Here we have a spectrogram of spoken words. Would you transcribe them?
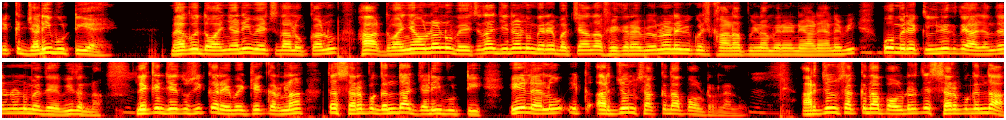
ਇੱਕ ਜੜੀ ਬੂਟੀ ਹੈ ਮੈਂ ਕੋਈ ਦਵਾਈਆਂ ਨਹੀਂ ਵੇਚਦਾ ਲੋਕਾਂ ਨੂੰ। ਹਾਂ ਦਵਾਈਆਂ ਉਹਨਾਂ ਨੂੰ ਵੇਚਦਾ ਜਿਨ੍ਹਾਂ ਨੂੰ ਮੇਰੇ ਬੱਚਿਆਂ ਦਾ ਫਿਕਰ ਹੈ ਵੀ ਉਹਨਾਂ ਨੇ ਵੀ ਕੁਝ ਖਾਣਾ ਪੀਣਾ ਮੇਰੇ ਨਿਆਣਿਆਂ ਨੇ ਵੀ। ਉਹ ਮੇਰੇ ਕਲੀਨਿਕ ਤੇ ਆ ਜਾਂਦੇ ਉਹਨਾਂ ਨੂੰ ਮੈਂ ਦੇ ਵੀ ਦਿੰਦਾ। ਲੇਕਿਨ ਜੇ ਤੁਸੀਂ ਘਰੇ ਬੈਠੇ ਕਰਨਾ ਤਾਂ ਸਰਪਗੰਧਾ ਜੜੀ ਬੂਟੀ ਇਹ ਲੈ ਲਓ ਇੱਕ ਅਰਜੁਨ ਸੱਕ ਦਾ ਪਾਊਡਰ ਲੈ ਲਓ। ਅਰਜੁਨ ਸੱਕ ਦਾ ਪਾਊਡਰ ਤੇ ਸਰਪਗੰਧਾ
